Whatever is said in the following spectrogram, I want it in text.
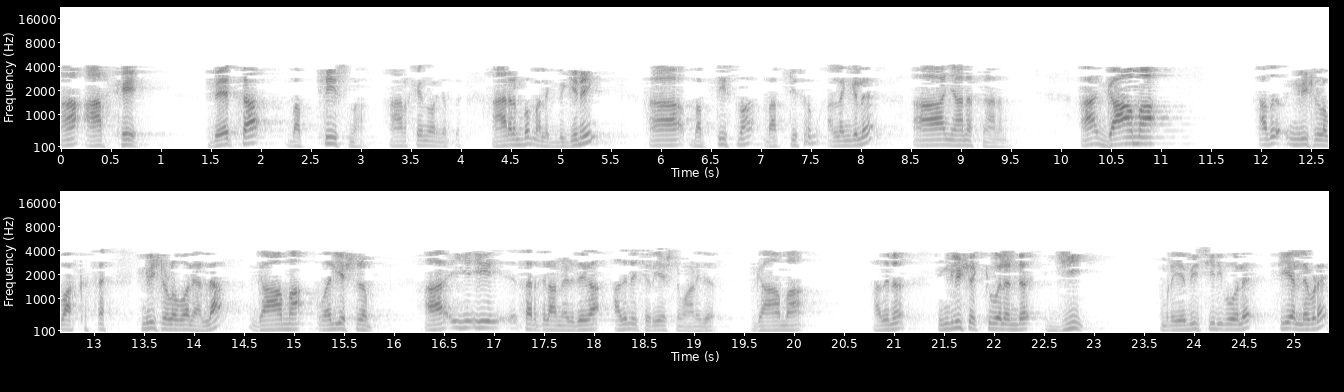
ആ ആർഹെ ബേറ്റ ബപ്തീസ്മ. ആർഹെ എന്ന് പറഞ്ഞത് ആരംഭം അല്ലെങ്കിൽ ബിഗിനിങ് ബപ്തീസ്മ ബാപ്റ്റിസം അല്ലെങ്കിൽ ജ്ഞാനസ്നാനം. ആ ഗാമ. അത് ഇംഗ്ലീഷിലുള്ള വാക്ക്. ഇംഗ്ലീഷിലുള്ള പോലെ അല്ല. ഗാമ വലിയ അക്ഷരം. ഈ തരത്തിലാണ് എഴുതുക. അതിന് ചെറിയ അക്ഷരമാണിത്. ഗാമ. അതിന് ഇംഗ്ലീഷ് എക്വലന്റ് ജി നമ്മുടെ എ ബി സി ഡി പോലെ സി അല്ല ഇവിടെ.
